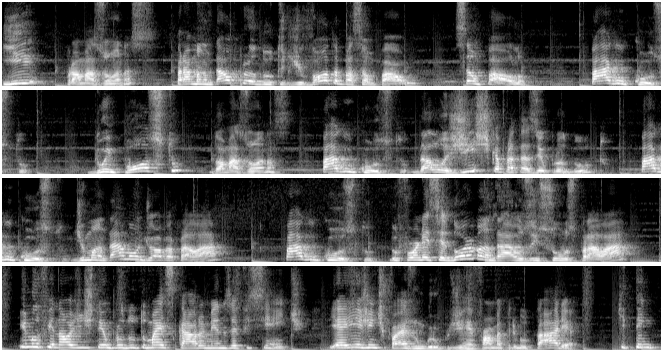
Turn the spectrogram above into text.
e para o Amazonas para mandar o produto de volta para São Paulo. São Paulo paga o custo do imposto do Amazonas, paga o custo da logística para trazer o produto, paga o custo de mandar a mão de obra para lá, paga o custo do fornecedor mandar os insumos para lá e no final a gente tem um produto mais caro e menos eficiente. E aí a gente faz um grupo de reforma tributária que tem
